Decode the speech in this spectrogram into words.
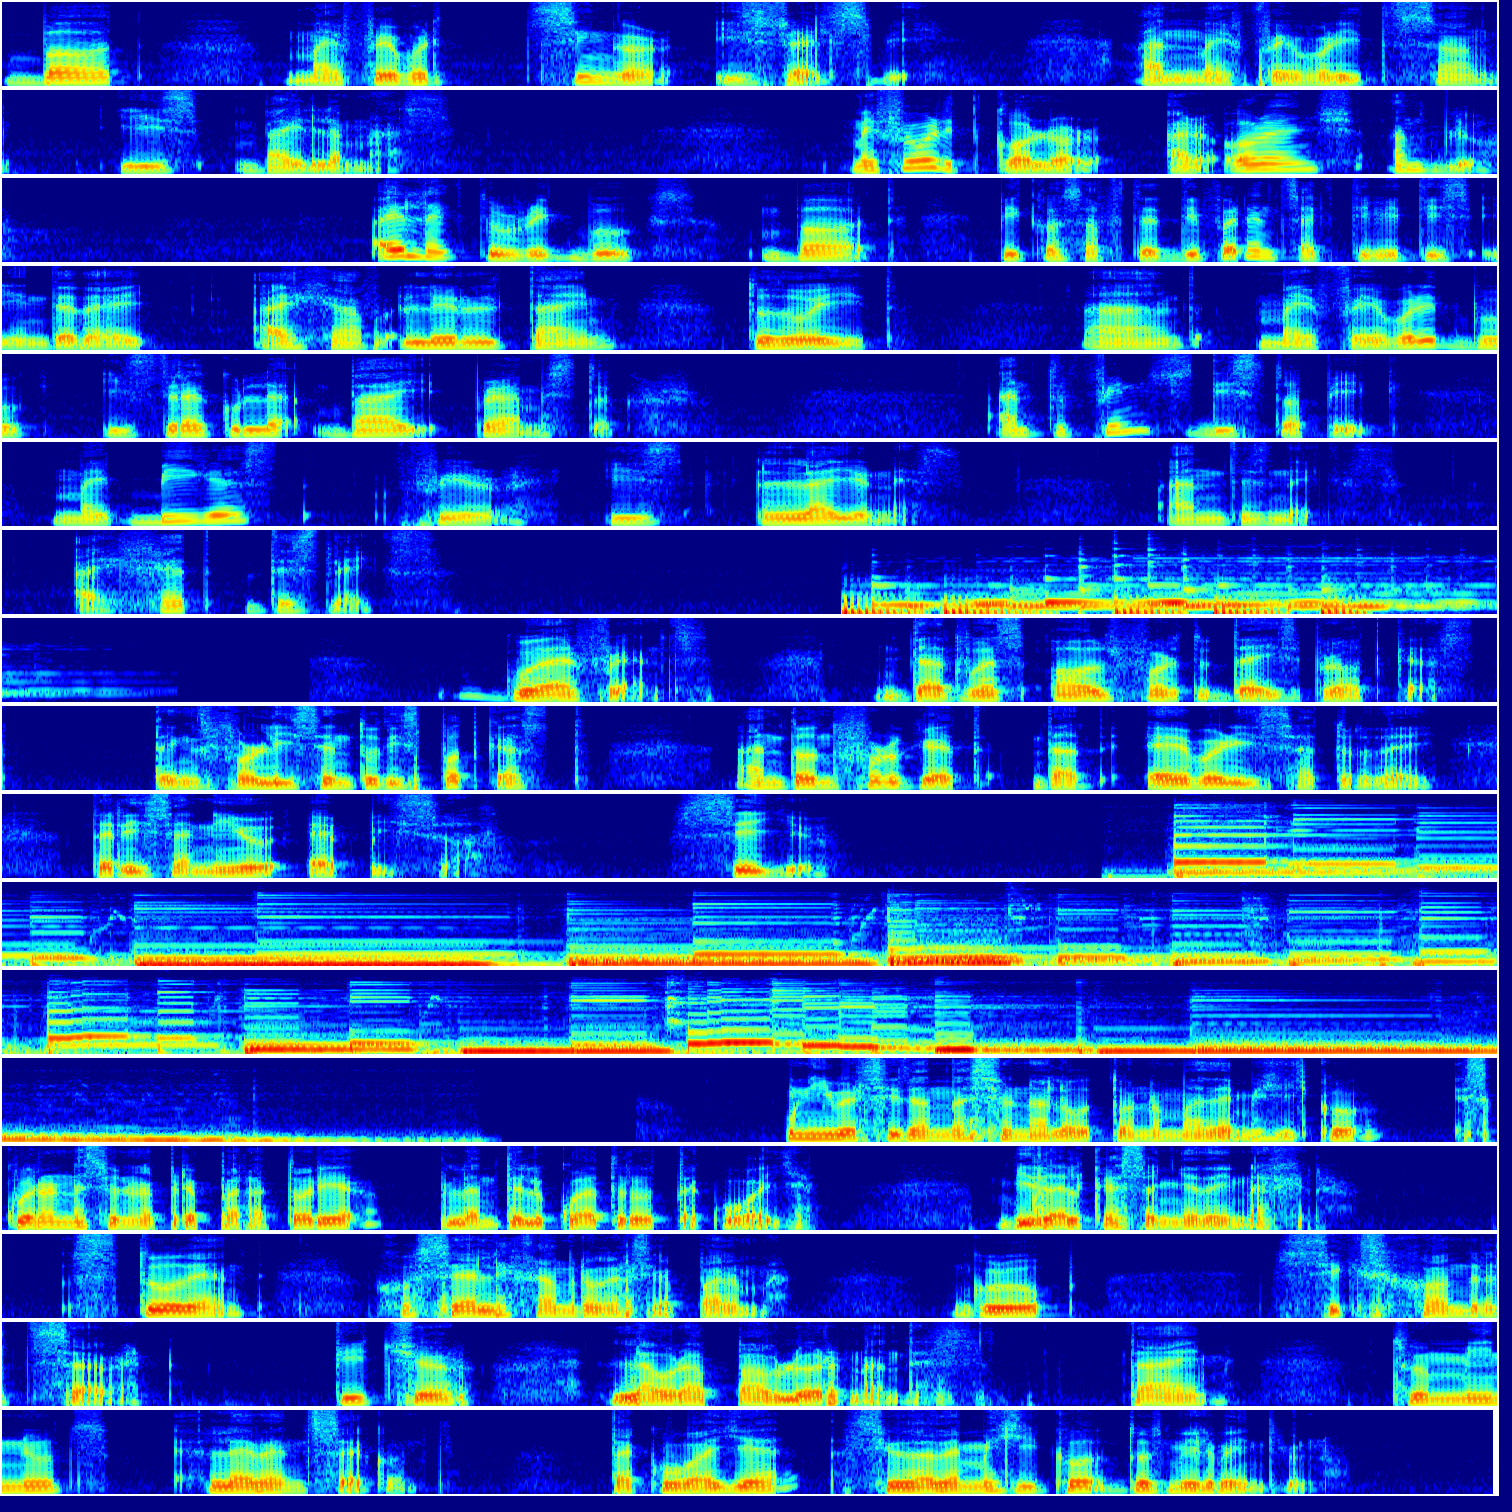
but my favorite singer is Rels B, and my favorite song is Baila Más. My favorite color are orange and blue. I like to read books, but because of the different activities in the day, I have little time to do it and my favorite book is Dracula by Bram Stoker. And to finish this topic, my biggest fear is lioness and the snakes. I hate the snakes. Well, friends, that was all for today's broadcast. Thanks for listening to this podcast, and don't forget that every Saturday there is a new episode. See you. Universidad Nacional Autónoma de México, Escuela Nacional Preparatoria, Plantel 4, Tacubaya, Vidal Castañeda y Nájera. Student, José Alejandro García Palma. Group, 607. Teacher, Laura Pablo Hernández. Time, 2 minutes 11 seconds. Tacubaya, Ciudad de México, 2021.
